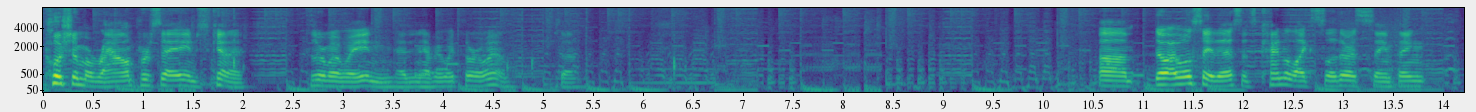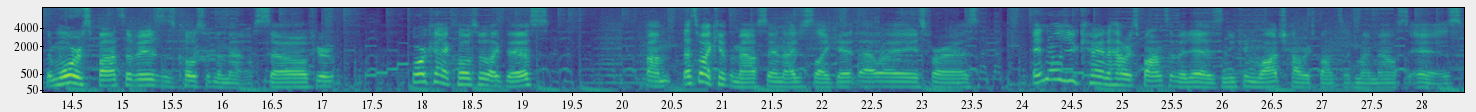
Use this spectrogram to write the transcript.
push him around per se and just kind of throw my weight and I didn't have any way to throw around. So Um, though I will say this, it's kind of like Slither, it's the same thing. The more responsive it is, is closer to the mouse. So if you're more kind of closer like this, um, that's why I keep the mouse in. I just like it that way as far as it knows you kind of how responsive it is, and you can watch how responsive my mouse is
